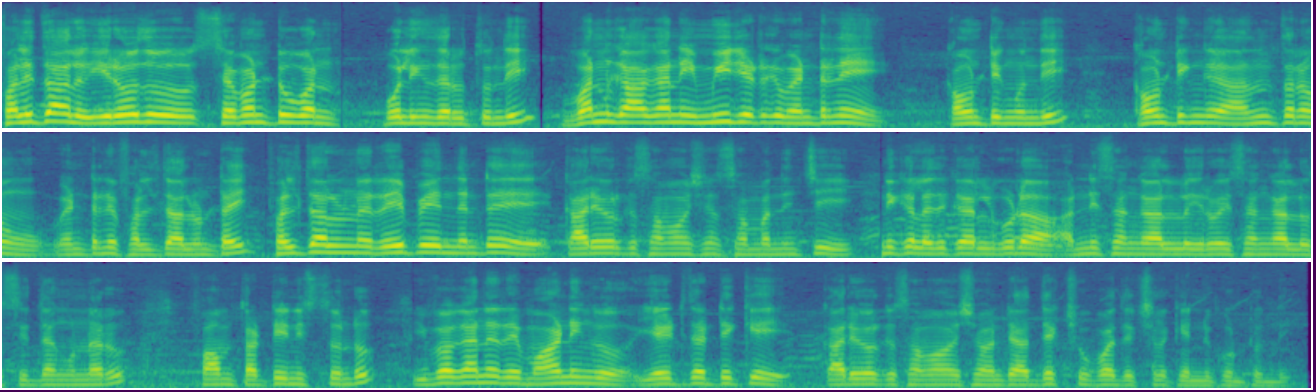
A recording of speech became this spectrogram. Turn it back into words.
ఫలితాలు ఈరోజు సెవెన్ టు వన్ పోలింగ్ జరుగుతుంది. వన్ కాగానే ఇమీడియట్గా వెంటనే కౌంటింగ్ ఉంది. కౌంటింగ్ అనంతరం వెంటనే ఫలితాలు ఉంటాయి. ఫలితాలు ఉన్న రేపు ఏంటంటే కార్యవర్గ సమావేశం సంబంధించి ఎన్నికల అధికారులు కూడా అన్ని సంఘాల్లో ఇరవై సంఘాల్లో సిద్ధంగా ఉన్నారు. ఫామ్ థర్టీన్ ఇస్తుండ్రు. ఇవ్వగానే రేపు మార్నింగ్ ఎయిట్ థర్టీకి కార్యవర్గ సమావేశం అంటే అధ్యక్ష ఉపాధ్యక్షులకు ఎన్నుకుంటుంది.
